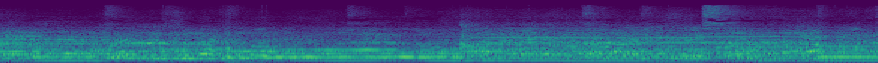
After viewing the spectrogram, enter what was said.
Thank you.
